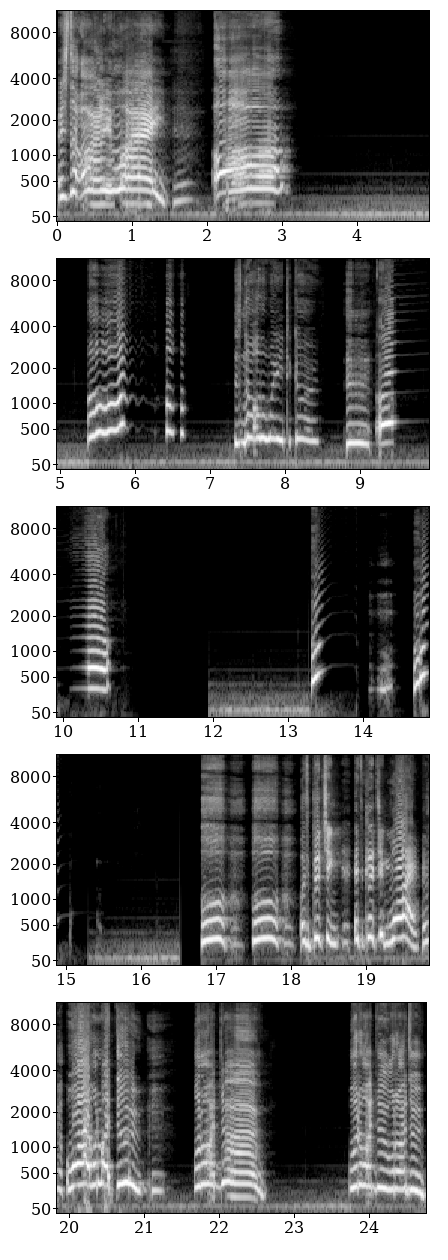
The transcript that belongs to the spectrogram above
It's the only way! Oh! Oh! There's no other way to go. Oh! Oh, oh, it's glitching. It's glitching. Why? Why? What do I do? What do I do? What do I do? What do I do?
